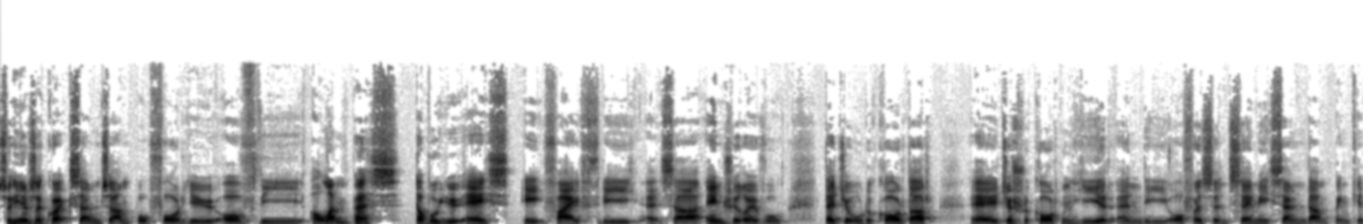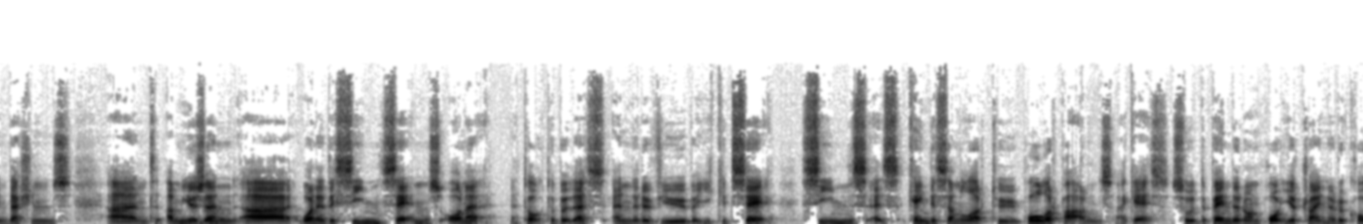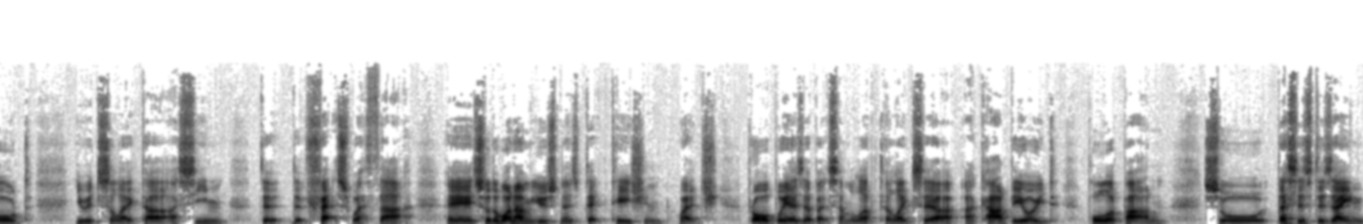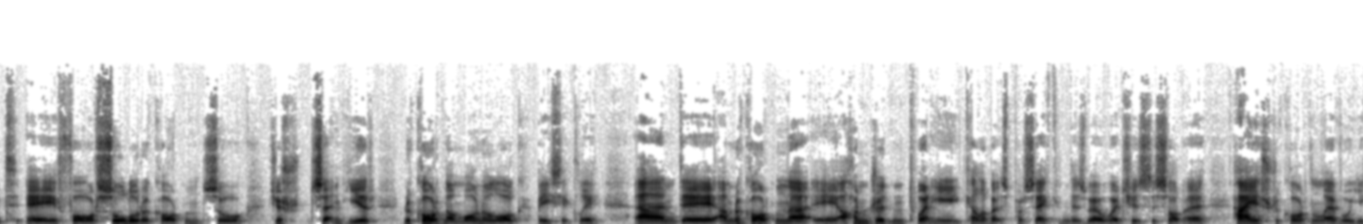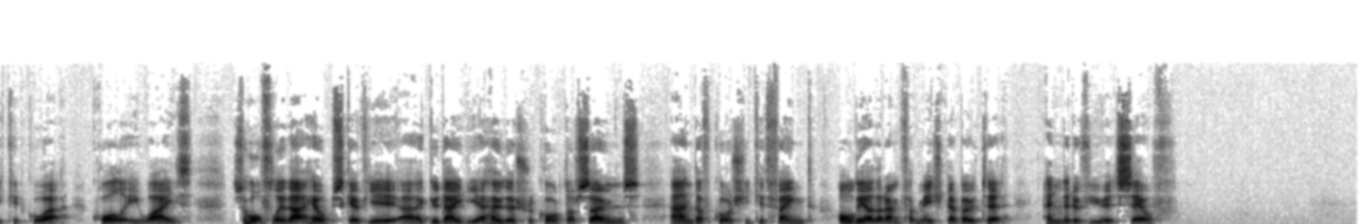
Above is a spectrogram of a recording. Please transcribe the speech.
So here's a quick sound sample for you of the Olympus WS853. It's a entry level digital recorder. Uh, just recording here in the office in semi sound damping conditions, and I'm using uh, one of the scene settings on it. I talked about this in the review, but you could set scenes. It's kind of similar to polar patterns, I guess. So depending on what you're trying to record, you would select a, a scene that, that fits with that. Uh, so the one I'm using is dictation, which probably is a bit similar to like say a, a cardioid polar pattern. So this is designed uh, for solo recording. So just sitting here recording a monologue basically, and uh, I'm recording at uh, 128 kilobits per second as well, which is the sort of highest recording level you could go at quality wise. So hopefully that helps give you a good idea how this recorder sounds and of course you could find all the other information about it in the review itself.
